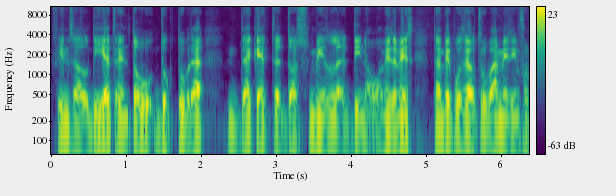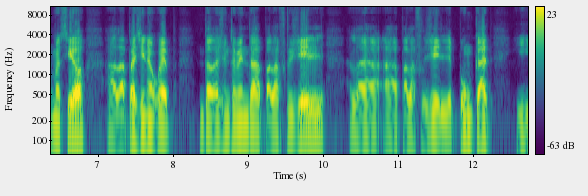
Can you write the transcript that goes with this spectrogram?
fins al dia 31 d'octubre d'aquest 2019. A més a més, també podreu trobar més informació a la pàgina web de l'Ajuntament de Palafrugell, la, a palafrugell.cat i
